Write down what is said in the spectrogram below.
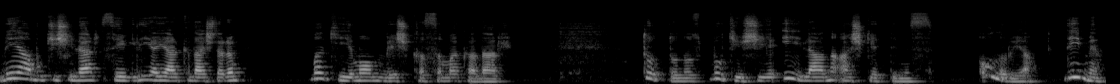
veya bu kişiler sevgili yay arkadaşlarım bakayım 15 Kasım'a kadar tuttunuz bu kişiye ilanı aşk ettiniz olur ya değil mi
